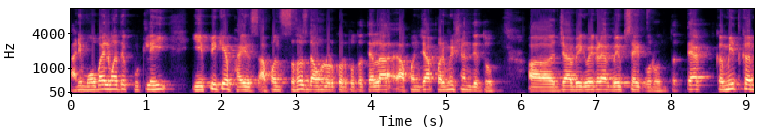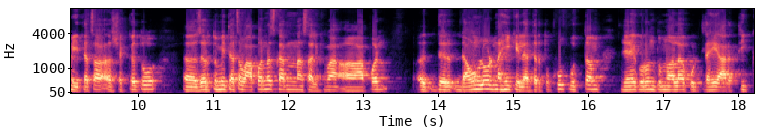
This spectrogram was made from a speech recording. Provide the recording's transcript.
आणि मोबाईलमध्ये कुठलेही एपीके फाईल्स आपण सहज डाउनलोड करतो तर त्याला आपण ज्या परमिशन देतो ज्या वेगवेगळ्या वेबसाईटवरून तर त्या कमीत कमी त्याचा शक्यतो जर तुम्ही त्याचा वापरच करणार नसाल किंवा आपण जर डाउनलोड नाही केला तर तो खूप उत्तम जेणेकरून तुम्हाला कुठल्याही आर्थिक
